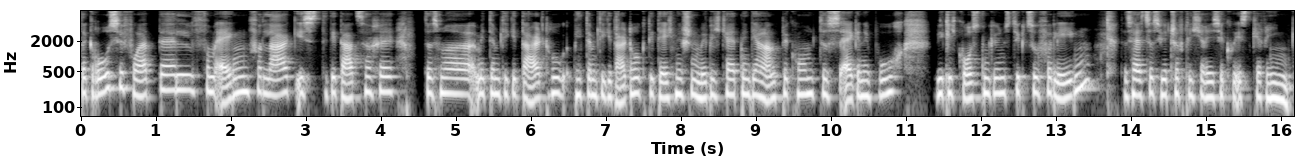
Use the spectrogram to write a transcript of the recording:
der große Vorteil vom Eigenverlag ist die Tatsache, dass man mit dem Digitaldruck, mit dem Digitaldruck die technischen Möglichkeiten in die Hand bekommt, das eigene Buch wirklich kostengünstig zu verlegen. Das heißt, das wirtschaftliche Risiko ist gering.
